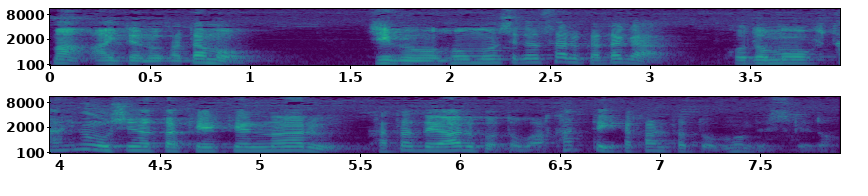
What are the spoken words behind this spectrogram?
まあ、相手の方も自分を訪問してくださる方が子供を二人も失った経験のある方であることを分かっていたからだと思うんですけど、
